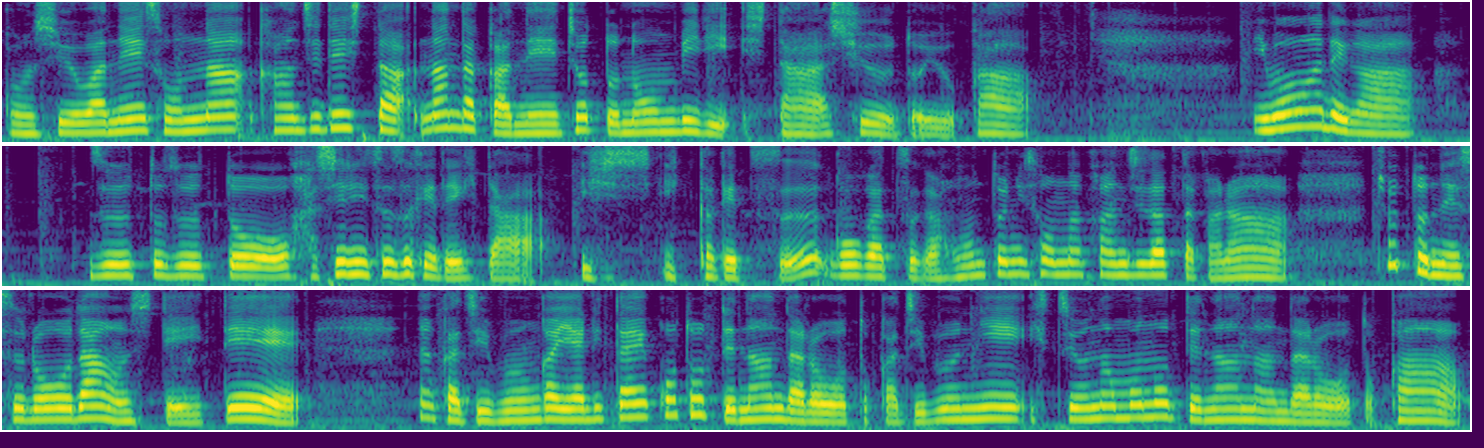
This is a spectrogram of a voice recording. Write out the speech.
今週はねそんな感じでした。なんだかねちょっとのんびりした週というか今までがずっとずっと走り続けてきた 1, 1ヶ月5月が本当にそんな感じだったからちょっとねスローダウンしていてなんか自分がやりたいことって何だろうとか自分に必要なものって何なんだろうとか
